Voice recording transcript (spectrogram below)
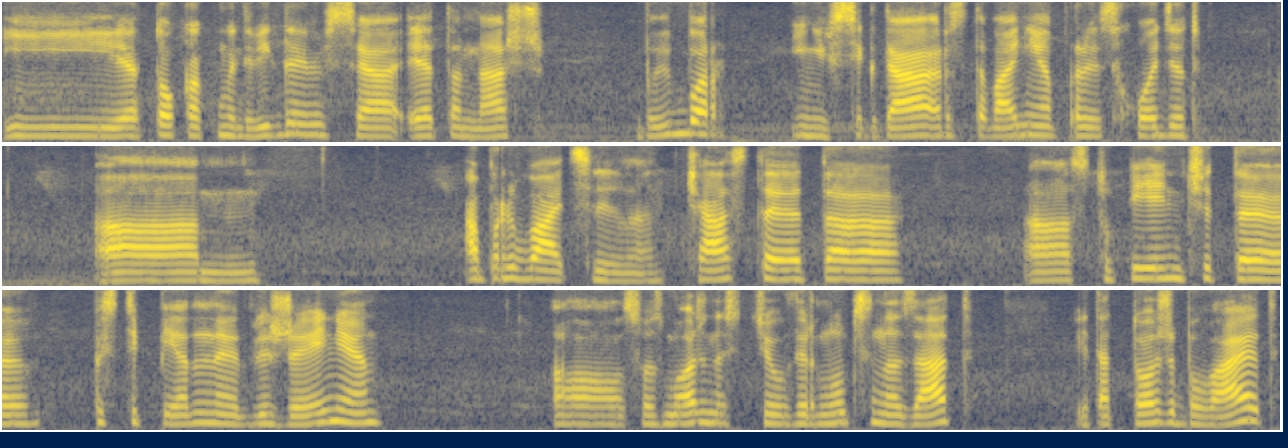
И то, как мы двигаемся, это наш выбор. И не всегда расставание происходит эм, обрывательно. Часто это э, ступенчатое, постепенное движение э, с возможностью вернуться назад. И так тоже бывает.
